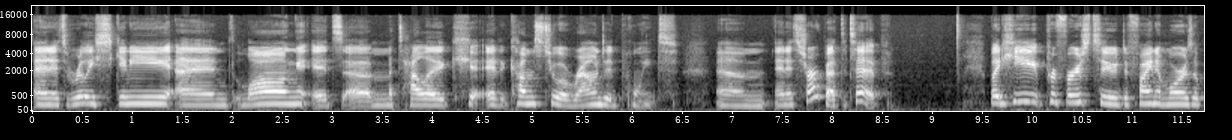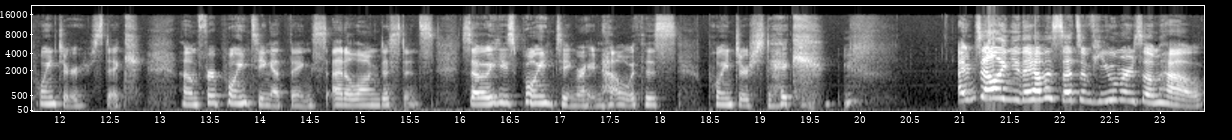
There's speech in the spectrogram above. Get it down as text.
and it's really skinny and long. It's uh, metallic. It comes to a rounded point, um, and it's sharp at the tip. but he prefers to define it more as a pointer stick um, for pointing at things at a long distance. So he's pointing right now with his pointer stick. I'm telling you, they have a sense of humor somehow.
